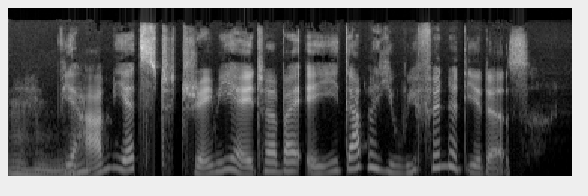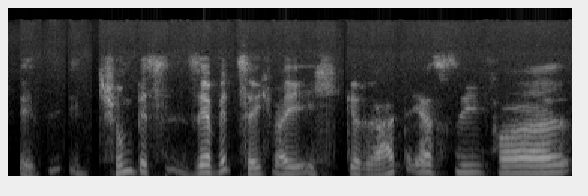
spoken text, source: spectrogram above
Mhm. Wir haben jetzt Jamie Hater bei AEW. Wie findet ihr das? schon bis sehr witzig, weil ich gerade erst sie vor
